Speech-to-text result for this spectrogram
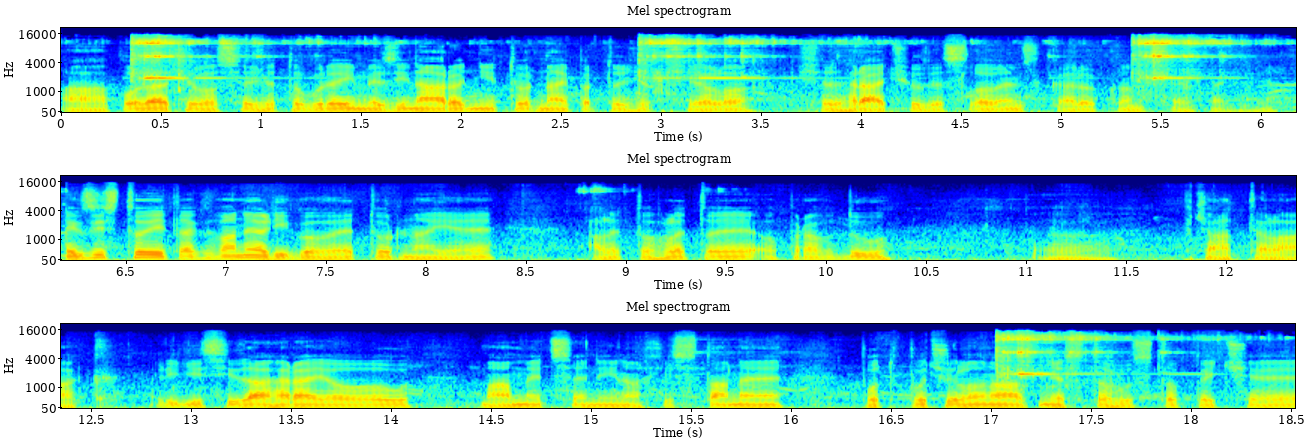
a, podařilo se, že to bude i mezinárodní turnaj, protože přijelo šest hráčů ze Slovenska dokonce. Takže. Existují takzvané ligové turnaje, ale tohle to je opravdu e, přátelák. Lidi si zahrajou, máme ceny nachystané, podpořilo nás město Hustopeče.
